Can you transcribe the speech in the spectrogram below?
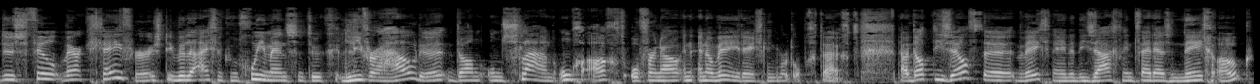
dus veel werkgevers die willen eigenlijk hun goede mensen natuurlijk liever houden dan ontslaan, ongeacht of er nou een NOW-regeling wordt opgetuigd. Nou, dat diezelfde beweegreden die zagen we in 2009 ook.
